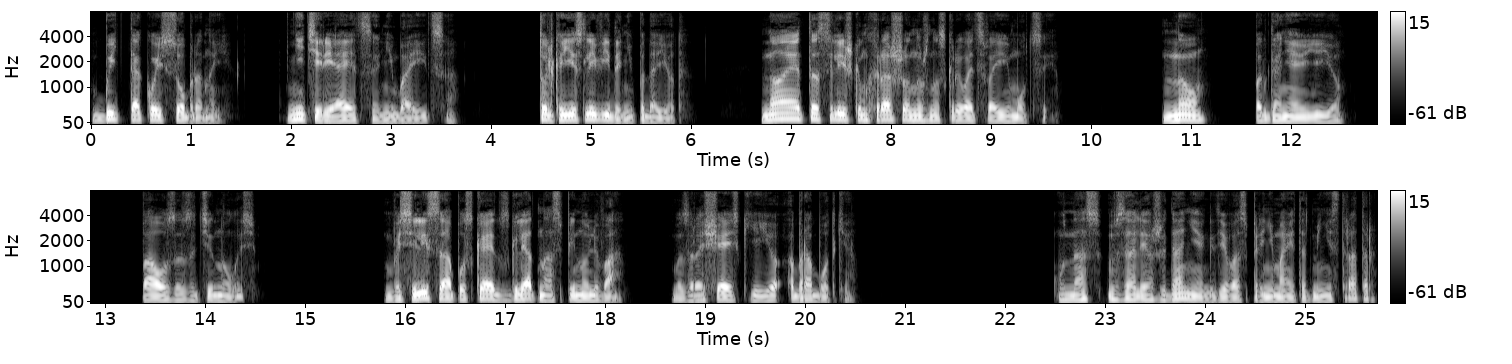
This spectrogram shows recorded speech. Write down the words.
быть такой собранной? Не теряется, не боится. Только если вида не подает. Но это слишком хорошо нужно скрывать свои эмоции. «Ну», — подгоняю ее. Пауза затянулась. Василиса опускает взгляд на спину льва возвращаясь к ее обработке. У нас в зале ожидания, где вас принимает администратор,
